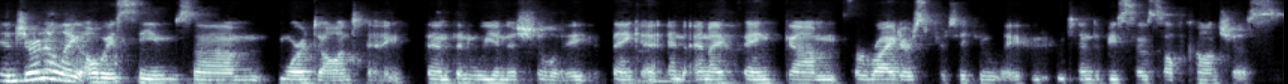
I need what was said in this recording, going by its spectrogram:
And journaling always seems um, more daunting than, than we initially think. And, and I think um, for writers, particularly, who, who, tend to be so self conscious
